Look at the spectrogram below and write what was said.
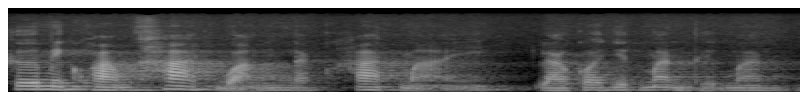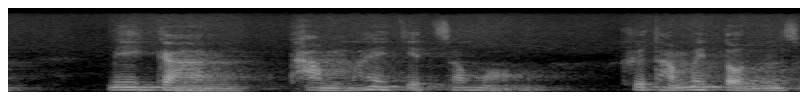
คือมีความคาดหวังและคาดหมาย แล้วก็ยึดมั่นถือมั่น มีการทำให้จิตสมอง คือทำให้ตนส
